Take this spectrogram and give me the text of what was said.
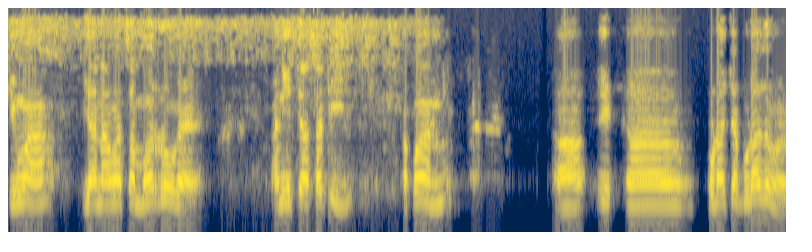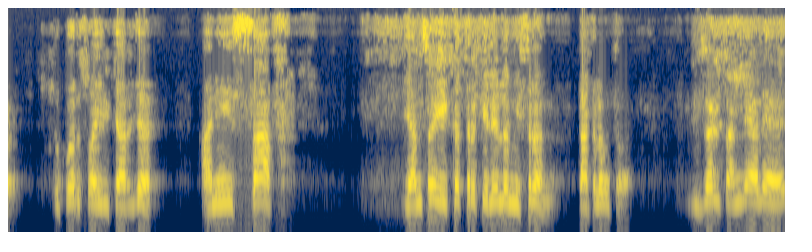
किंवा या नावाचा मर रोग आहे आणि त्यासाठी आपण एक कोडाच्या बुडाजवळ सुपर सॉइल चार्जर आणि साफ यांचं एकत्र केलेलं मिश्रण टाकलं होतं. रिझल्ट चांगले आले आहेत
